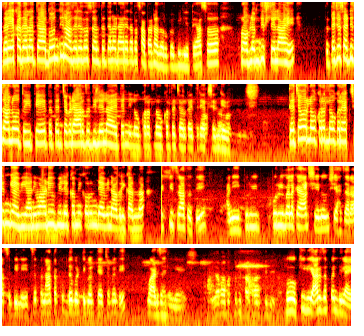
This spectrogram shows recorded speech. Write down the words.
जर एखाद्याला त्या दोन तीन हजार येत असेल तर त्याला डायरेक्ट आता सात आठ हजार रुपये बिल येते. असं प्रॉब्लेम दिसलेला आहे. तर त्याच्यासाठीच आलो होतो इथे. तर त्यांच्याकडे अर्ज दिलेला आहे. त्यांनी लवकरात लवकर त्याच्यावर काहीतरी ऍक्शन घ्यावी. त्याच्यावर लवकरात लवकर ऍक्शन घ्यावी आणि वाढीव बिले कमी करून द्यावी नागरिकांना. एकटीच राहत होते. आणि पूर्वी पूर्वी मला काय आठशे नऊशे हजार असं बिल यायचं. पण आता खूप डबल टिबल त्याच्यामध्ये वाढ झालेली आहे. याबाबत तुम्ही तक्रार केली का? हो केली. अर्ज पण दिलाय.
